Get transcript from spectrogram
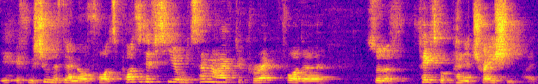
if we assume that there are no false positives here, we somehow have to correct for the sort of Facebook penetration, right?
